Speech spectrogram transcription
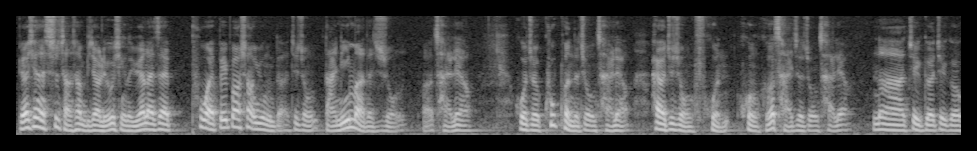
比方现在市场上比较流行的，原来在户外背包上用的这种 Dyneema 的这种呃材料，或者 Coupon 的这种材料，还有这种混混合材质这种材料，那这个这个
